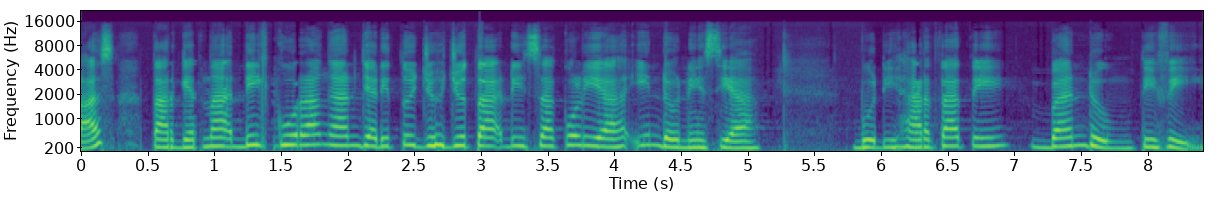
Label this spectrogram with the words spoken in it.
targetna dikurangan jadi 7 juta di sakuliah Indonesia. Budi Hartati, Bandung TV.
